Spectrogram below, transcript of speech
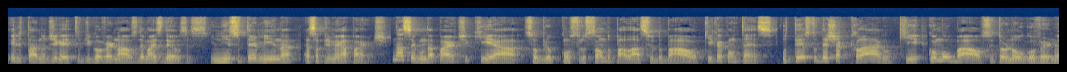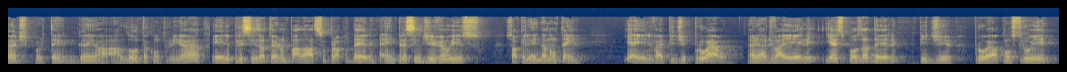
ele está no direito de governar os demais deuses. E nisso termina essa primeira parte. Na segunda parte, que é a sobre a construção do palácio do Baal, o que, que acontece? O texto deixa claro que, como o Baal se tornou o governante, por ter ganho a, a luta contra o Ian, ele precisa ter um palácio próprio dele. É imprescindível isso. Só que ele ainda não tem. E aí ele vai pedir para o El. Na verdade, vai ele e a esposa dele pedir para o El construir,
